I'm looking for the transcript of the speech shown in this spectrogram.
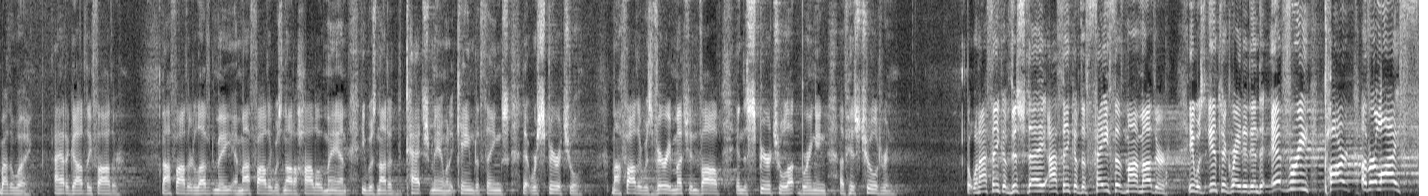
By the way, I had a godly father. My father loved me, and my father was not a hollow man. He was not a detached man when it came to things that were spiritual. My father was very much involved in the spiritual upbringing of his children. But when I think of this day, I think of the faith of my mother. It was integrated into every part of her life.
